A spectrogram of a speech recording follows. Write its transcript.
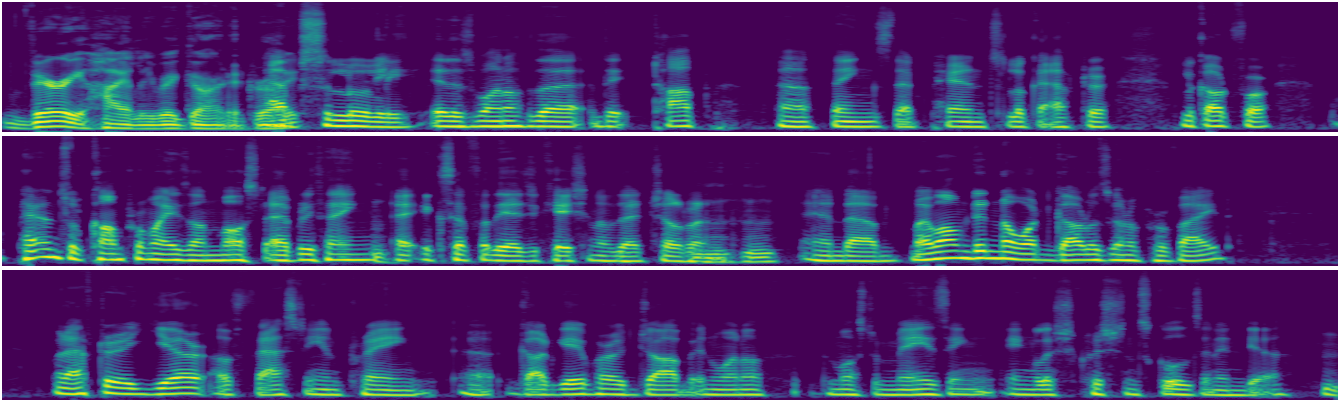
very highly regarded, right? Absolutely. It is one of the, the top uh, things that parents look after, look out for. Parents will compromise on most everything mm-hmm. except for the education of their children. Mm-hmm. And um, my mom didn't know what God was going to provide. But after a year of fasting and praying, uh, God gave her a job in one of the most amazing English Christian schools in India. Hmm.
